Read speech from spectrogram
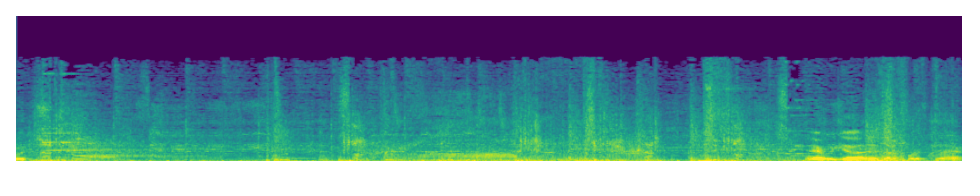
Oops. There we go, there's our fourth player.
